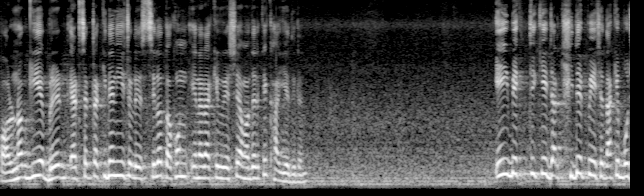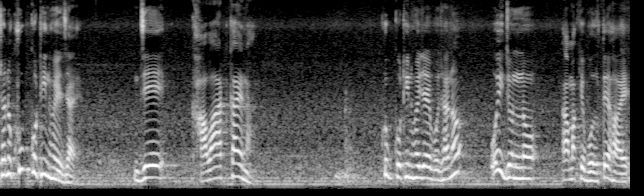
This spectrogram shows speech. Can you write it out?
অর্ণব গিয়ে ব্রেড অ্যাটসেট্রা কিনে নিয়ে চলে এসেছিল। তখন এনারা কেউ এসে আমাদেরকে খাইয়ে দিলেন। এই ব্যক্তিকে যার খিদে পেয়েছে তাকে বোঝানো খুব কঠিন হয়ে যায় যে খাওয়া আটকায় না। খুব কঠিন হয়ে যায় বোঝানো। ওই জন্য আমাকে বলতে হয়,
